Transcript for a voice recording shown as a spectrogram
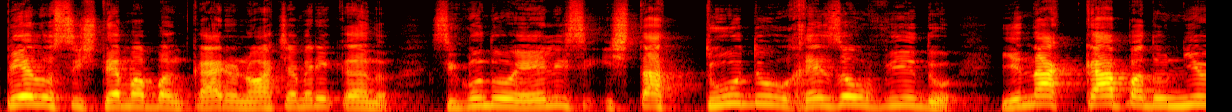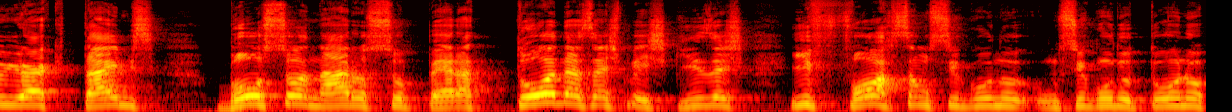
pelo sistema bancário norte-americano. Segundo eles, está tudo resolvido. E na capa do New York Times, Bolsonaro supera todas as pesquisas e força um segundo, um segundo turno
